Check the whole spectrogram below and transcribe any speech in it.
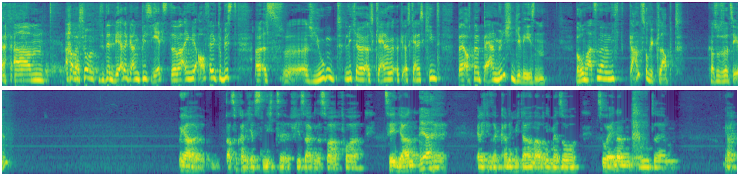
ähm, aber so den Werdegang bis jetzt da war irgendwie auffällig, du bist äh, als, äh, als Jugendlicher, als, kleiner, als kleines Kind bei, auch beim Bayern München gewesen. Warum hat es denn dann nicht ganz so geklappt? Kannst du das erzählen? Ja, dazu kann ich jetzt nicht äh, viel sagen. Das war vor zehn Jahren. Ja. Äh, ehrlich gesagt kann ich mich daran auch nicht mehr so, so erinnern. Und ähm, ja,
